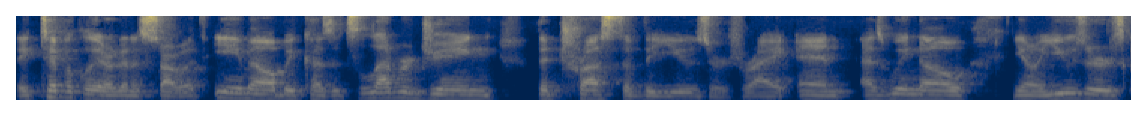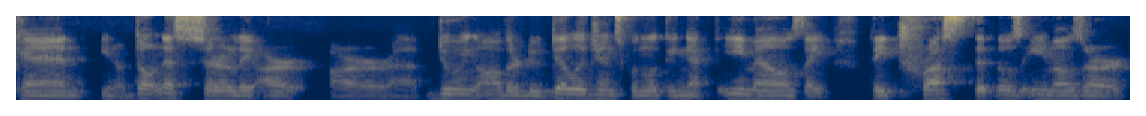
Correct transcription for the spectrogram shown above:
they typically are going to start with email because it's leveraging the trust of the users, right? And as we know, you know know users can you know don't necessarily are are uh, doing all their due diligence when looking at the emails. They they trust that those emails are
